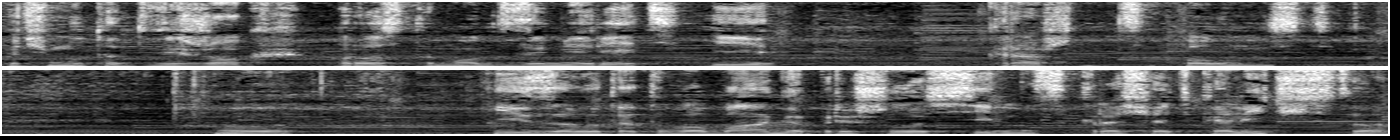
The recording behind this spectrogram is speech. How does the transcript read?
почему-то движок просто мог замереть и крашнуться полностью. Вот. Из-за вот этого бага пришлось сильно сокращать количество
